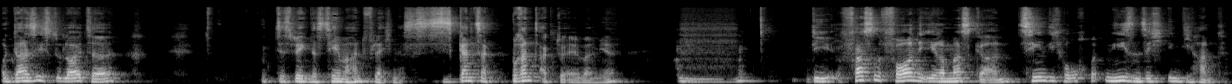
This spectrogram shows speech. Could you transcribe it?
Und da siehst du Leute, deswegen das Thema Handflächen, das ist ganz brandaktuell bei mir. Die fassen vorne ihre Maske an, ziehen die hoch und niesen sich in die Hand.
